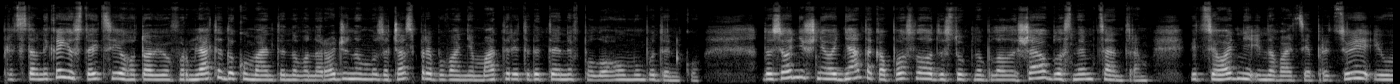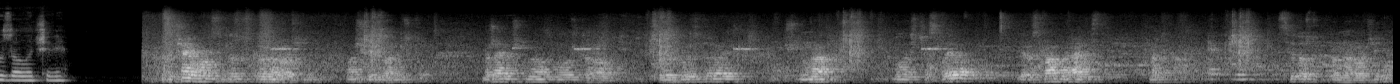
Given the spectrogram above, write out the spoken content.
Представники юстиції готові оформляти документи новонародженому за час перебування матері та дитини в пологовому будинку. До сьогоднішнього дня така послуга доступна була лише обласним центрам. Від сьогодні інновація працює і у Золочеві. Вручаємо вам свідоцтво про народження донечки. Бажаємо, щоб вона була здорова. Щоб ви були здорові, щоб вона була щаслива і росла на радість батькам. Свідоцтво про народження.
